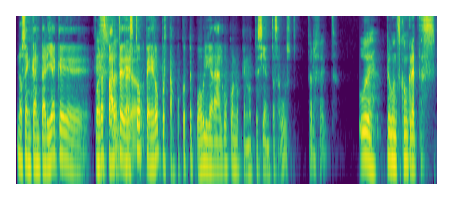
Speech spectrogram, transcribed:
nos encantaría que fueras parte de esto, pero pues tampoco te puedo obligar a algo con lo que no te sientas a gusto. Perfecto. Ude, preguntas concretas.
